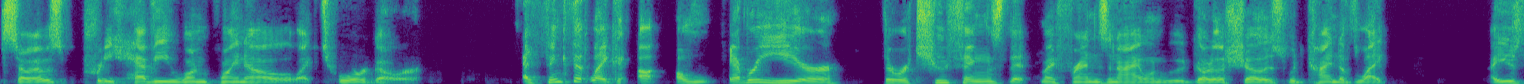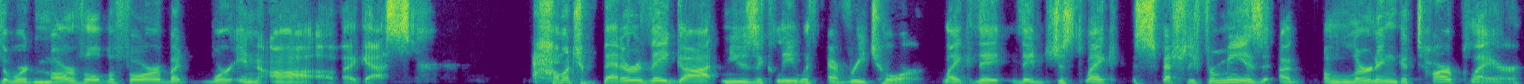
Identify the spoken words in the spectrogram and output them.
so i was pretty heavy 1.0 like tour goer i think that like uh, uh, every year there were two things that my friends and i when we would go to the shows would kind of like I used the word marvel before, but we're in awe of, I guess. How much better they got musically with every tour. Like they they just like, especially for me as a, a learning guitar player,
